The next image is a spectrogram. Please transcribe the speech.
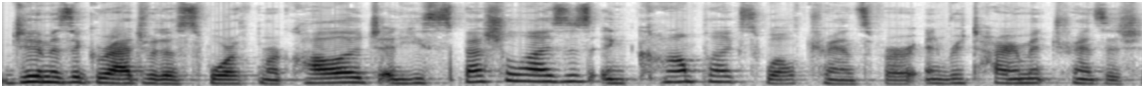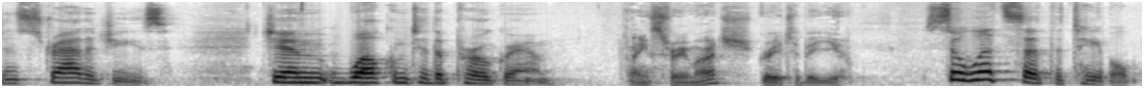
Jim is a graduate of Swarthmore College and he specializes in complex wealth transfer and retirement transition strategies. Jim, welcome to the program. Thanks very much. Great to meet you. So let's set the table.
